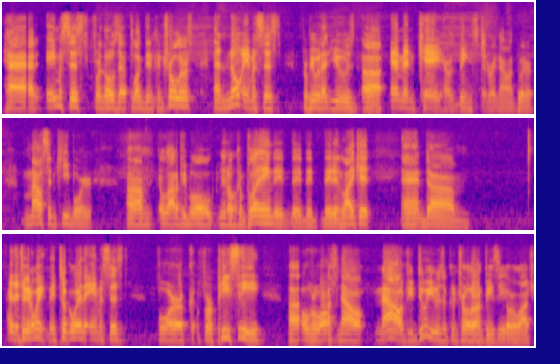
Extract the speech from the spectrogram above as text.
had aim assist for those that plugged in controllers, and no aim assist for people that used uh, M and K. How it's being said right now on Twitter, mouse and keyboard. Um, a lot of people, you know, complained. They they they, they didn't like it, and um, and they took it away. They took away the aim assist for for PC uh, Overwatch. Now now if you do use a controller on PC Overwatch,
